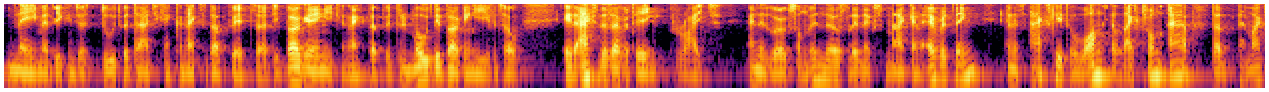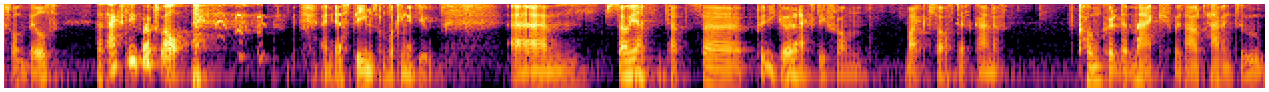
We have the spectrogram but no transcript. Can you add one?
name it. You can just do it with that. You can connect it up with uh, debugging. You can connect it up with remote debugging even. So it actually does everything right. And it works on Windows, Linux, Mac, and everything. And it's actually the one Electron app that Microsoft built that actually works well. and yes, Teams, I'm looking at you. Um, so yeah, that's uh, pretty good actually from Microsoft. They've kind of conquered the Mac without having to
